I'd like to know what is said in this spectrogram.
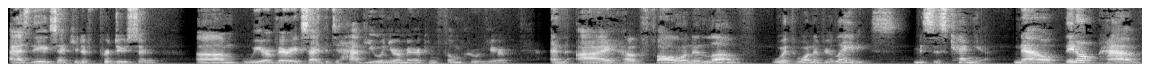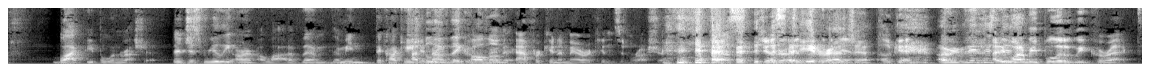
as the executive producer, um, we are very excited to have you and your American film crew here, and I have fallen in love with one of your ladies, Mrs. Kenya. Now they don't have." Black people in Russia. There just really aren't a lot of them. I mean, the Caucasian. I believe they call them. African Americans in Russia. Yes, just, just right, in Russia. yeah, okay. I mean, they just, I want to be politically correct.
